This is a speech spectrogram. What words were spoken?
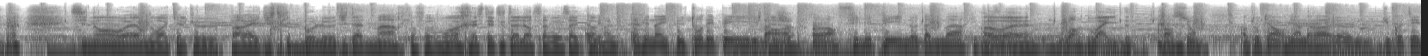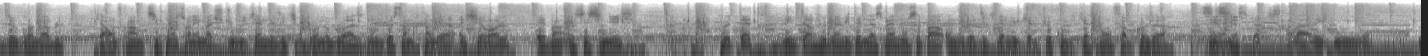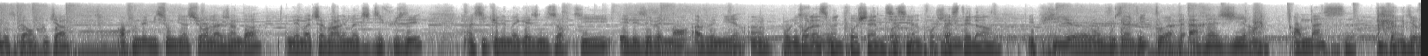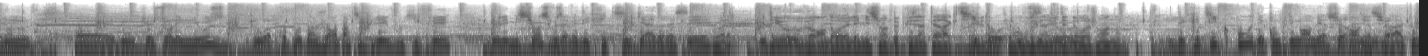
Sinon, ouais, on aura quelques pareils du streetball du Danemark. Enfin bon, restez tout à l'heure, ça va, ça va être pas mais mal. Rena il fait le tour des pays, il va en, en Philippines, au Danemark. Ah ça. ouais, worldwide. Attention. En tout cas, on reviendra euh, du côté de Grenoble, car on fera un petit point sur les matchs du week-end des équipes grenobloises, donc de Saint-Martin-d'Air, Échirol, Ebin et Cessiné. Peut-être l'interview de l'invité de la semaine, on sait pas. On vous a dit qu'il avait eu quelques complications, Fab Causer, Si, mais on espère qu'il sera là avec nous. On espère en tout cas. En fin d'émission, bien sûr, l'agenda, les matchs à voir, les matchs diffusés, ainsi que les magazines sortis et les événements à venir hein, pour les Pour la semaine prochaine, pour si, la si. semaine prochaine. Restez là. hein. Et puis, euh, on vous invite à, à réagir hein, en masse, comme dirions-nous, euh, donc euh, sur les news ou à propos d'un joueur en particulier que vous kiffez de l'émission. Si vous avez des critiques à adresser, Voilà. Théo veut rendre l'émission un peu plus interactive, Plutôt- donc on vous invite à nous rejoindre. des critiques ou des compliments, bien sûr, on Bien est sûr. ouvert à tout.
